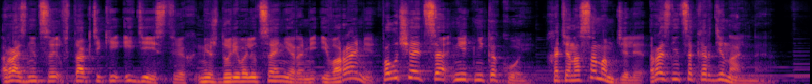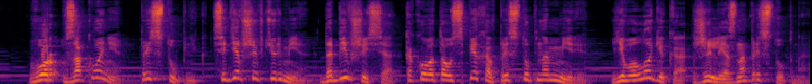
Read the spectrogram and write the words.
Разницы в тактике и действиях между революционерами и ворами получается нет никакой, хотя на самом деле разница кардинальная. Вор в законе – преступник, сидевший в тюрьме, добившийся какого-то успеха в преступном мире. Его логика железно преступная.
